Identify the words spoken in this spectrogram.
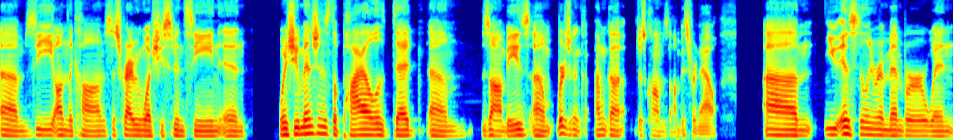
um Z on the comms describing what she's been seeing and when she mentions the pile of dead um zombies, um we're just going to I'm going to just call them zombies for now um you instantly remember when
